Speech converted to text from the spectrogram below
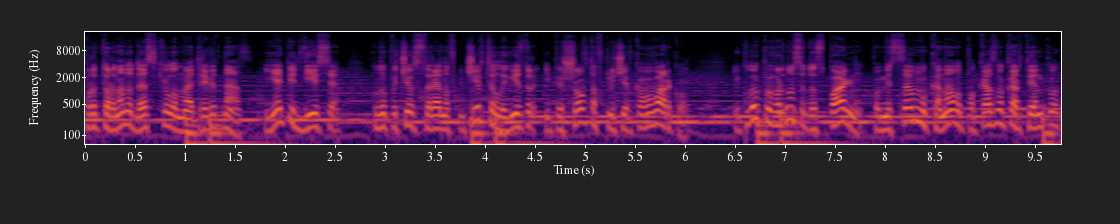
про торнадо 10 кілометрів від нас. І я підвівся, коли почув сирену, включив телевізор і пішов та включив кавоварку. І коли повернувся до спальні, по місцевому каналу показував картинку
